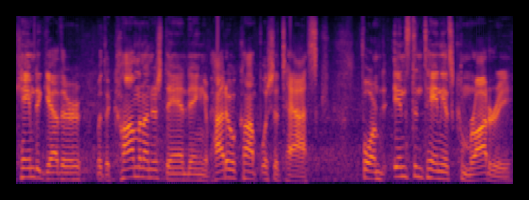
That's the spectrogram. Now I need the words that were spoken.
came together with a common understanding of how to accomplish a task, formed instantaneous camaraderie,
